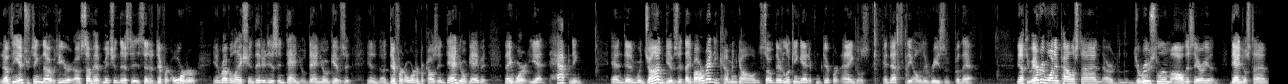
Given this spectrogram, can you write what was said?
And of the interesting note here, uh, some have mentioned this, it's in a different order in Revelation that it is in Daniel. Daniel gives it in a different order because in Daniel gave it, they weren't yet happening. And then when John gives it, they've already come and gone. So they're looking at it from different angles. And that's the only reason for that. Now, to everyone in Palestine or Jerusalem, all this area, Daniel's time,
